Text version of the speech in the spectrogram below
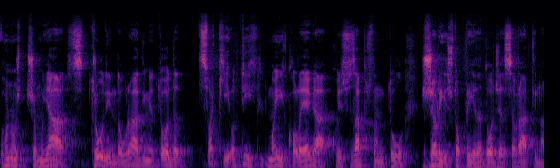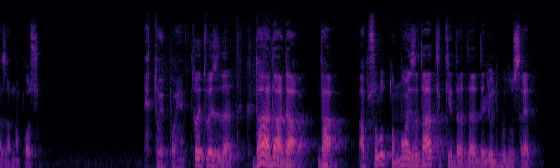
ono čemu ja trudim da uradim je to da svaki od tih mojih kolega koji su zaposleni tu želi što prije da dođe da se vrati nazad na posao. E, to je pojem. To je tvoj zadatak. Da, da, da, da, apsolutno. Moj zadatak je da, da, da ljudi budu sretni.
